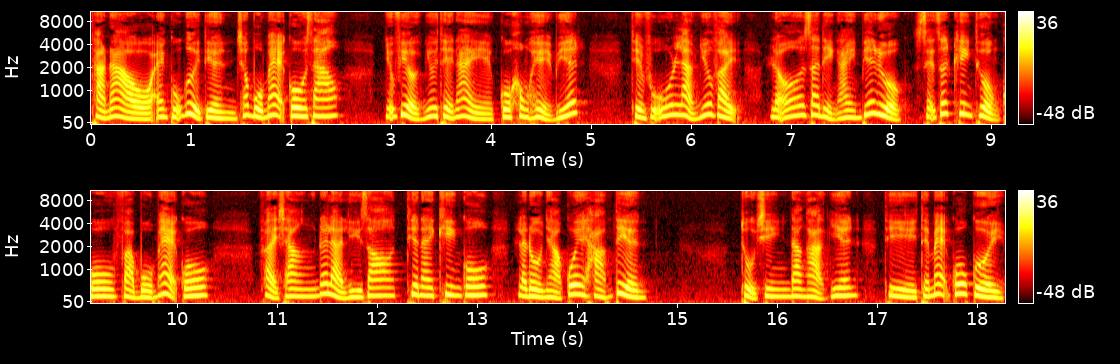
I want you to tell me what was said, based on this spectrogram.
Thả nào anh cũng gửi tiền cho bố mẹ cô sao? Những việc như thế này cô không hề biết. Thiền Vũ làm như vậy Lỡ gia đình anh biết được Sẽ rất khinh thưởng cô và bố mẹ cô. Phải chăng đây là lý do Thiên Anh khinh cô là đồ nhà quê hám tiền? Thủ Trinh đang ngạc nhiên Thì thấy mẹ cô cười.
